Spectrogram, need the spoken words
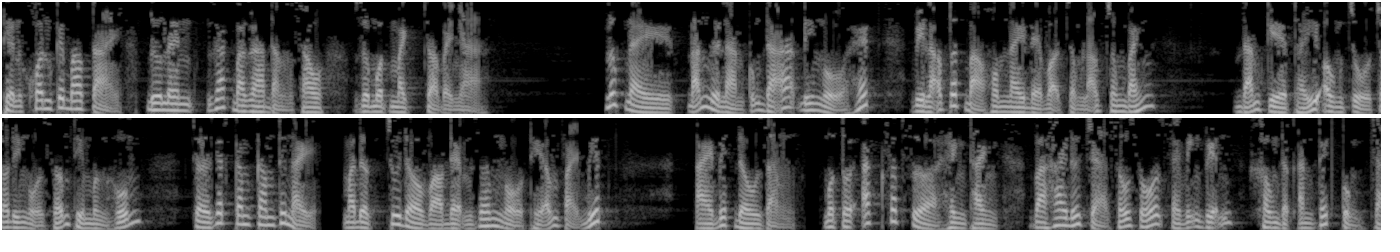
Thiện khuân cái bao tải đưa lên gác ba ga đằng sau rồi một mạch trở về nhà. Lúc này đám người làm cũng đã đi ngủ hết vì lão tuất bảo hôm nay để vợ chồng lão trông bánh. Đám kia thấy ông chủ cho đi ngủ sớm thì mừng húm, trời rất căm căm thế này mà được chui đầu vào đệm rơm ngủ thì ấm phải biết. Ai biết đâu rằng một tội ác sắp sửa hình thành và hai đứa trẻ xấu số sẽ vĩnh viễn không được ăn Tết cùng cha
